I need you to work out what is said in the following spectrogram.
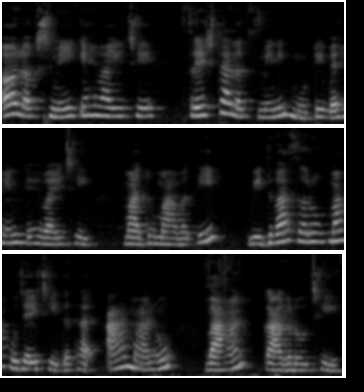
અલક્ષ્મી કહેવાય છે. શ્રેષ્ઠા લક્ષ્મીની મોટી બહેન કહેવાય છે. માધુમાવતી વિધવા સ્વરૂપમાં પૂજાય છે તથા આ માનું વાહન કાગડો છે.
